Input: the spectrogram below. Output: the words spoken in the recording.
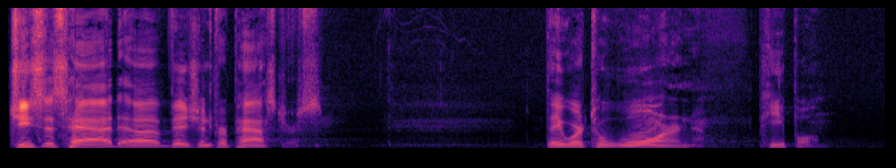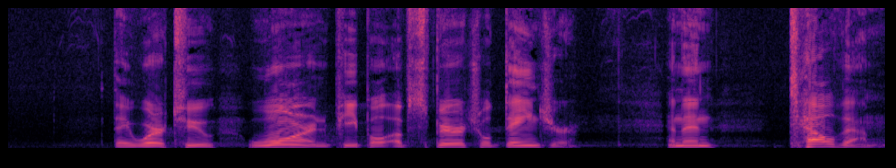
Jesus had a vision for pastors. They were to warn people. They were to warn people of spiritual danger and then tell them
